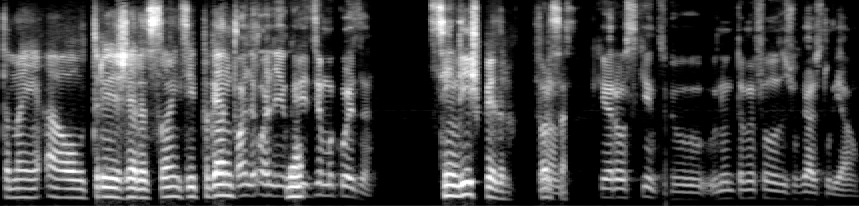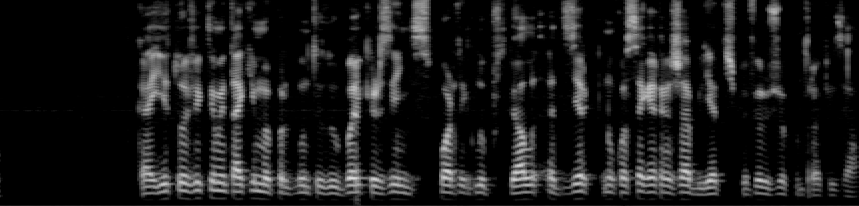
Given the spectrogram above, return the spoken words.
também ao Três Gerações e pegando. Olha, olha, eu queria dizer uma coisa. Sim, diz Pedro. Força. Pronto, que era o seguinte: o, o Nuno também falou dos lugares de Leão. Ok, e eu estou a ver que também está aqui uma pergunta do Bakerzinho Sporting Clube Portugal a dizer que não consegue arranjar bilhetes para ver o jogo contra o Vizela.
